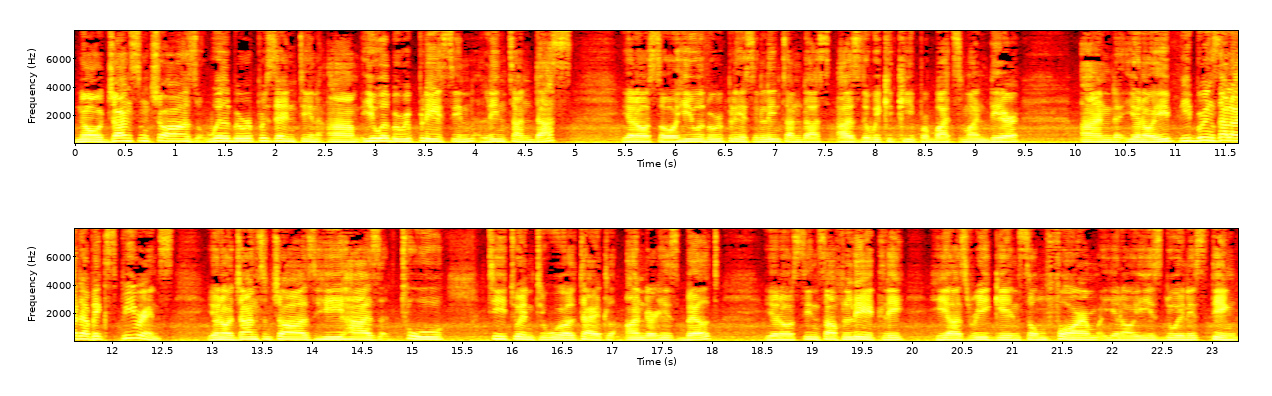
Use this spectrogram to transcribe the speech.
Now, Johnson Charles will be representing, um, he will be replacing Litton Das you know, so he will be replacing Litton Das as the wicketkeeper batsman there. And, you know, he, he brings a lot of experience. You know, Johnson Charles, he has two T20 world title under his belt. You know, since of lately, he has regained some form. You know, he's doing his thing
